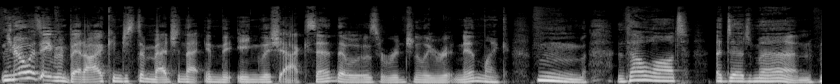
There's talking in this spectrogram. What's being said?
You know what's even better? I can just imagine that in the English accent that it was originally written in, like, hmm, thou art a dead man.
